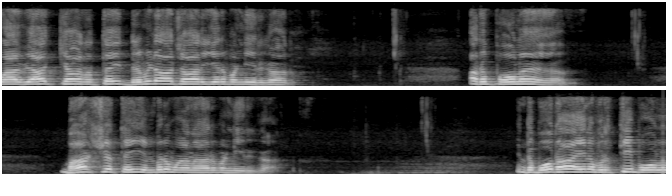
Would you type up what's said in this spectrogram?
வியாக்கியானத்தை திரமிடாச்சாரியர் பண்ணியிருக்கார். அதுபோல பாஷ்யத்தை எம்பெருமானார் பண்ணியிருக்கார். இந்த போதாயன விற்பி போல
